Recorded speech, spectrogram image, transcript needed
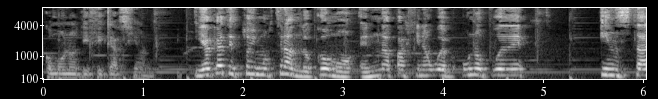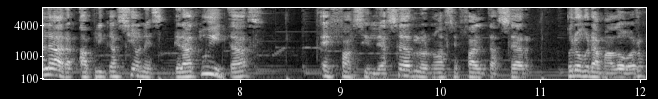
como notificación. Y acá te estoy mostrando cómo en una página web uno puede instalar aplicaciones gratuitas. Es fácil de hacerlo, no hace falta ser programador,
